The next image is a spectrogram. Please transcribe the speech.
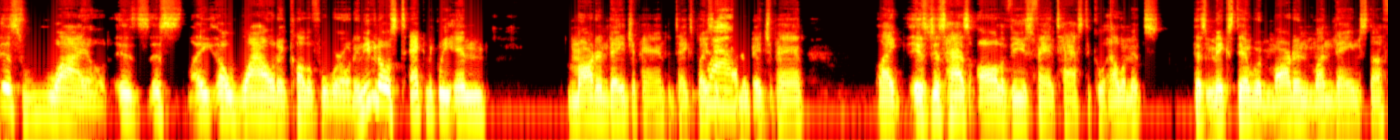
it's wild. It's it's like a wild and colorful world. And even though it's technically in modern day Japan, it takes place Wow. in modern day Japan. Like it just has all of these fantastical elements that's mixed in with modern mundane stuff.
